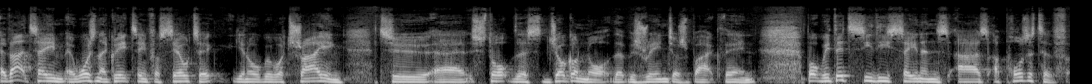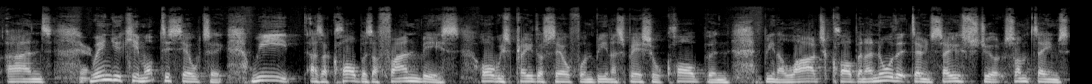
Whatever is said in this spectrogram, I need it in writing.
at that time, it wasn't a great time for Celtic. You know, we were trying to uh, stop this juggernaut that was Rangers back then. But we did see these signings as a positive. And yeah. when you came up to Celtic, we, as a club, as a fan, fan base always pride ourselves on being a special club and being a large club. And I know that down south, Stuart, sometimes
